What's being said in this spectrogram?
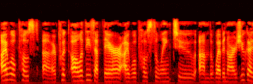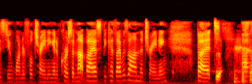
I will post uh, or put all of these up there. I will post the link to um, the webinars. You guys do wonderful training, and of course, I'm not biased because I was on the training, but yeah. uh,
